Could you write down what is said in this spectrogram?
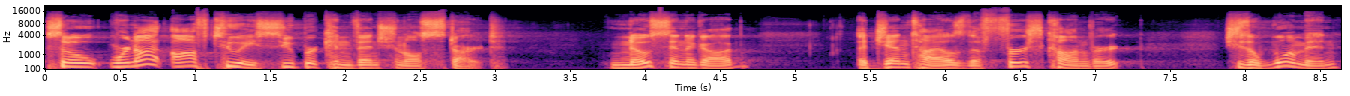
So we're not off to a super conventional start. No synagogue, a Gentile, is the first convert, She's a woman,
